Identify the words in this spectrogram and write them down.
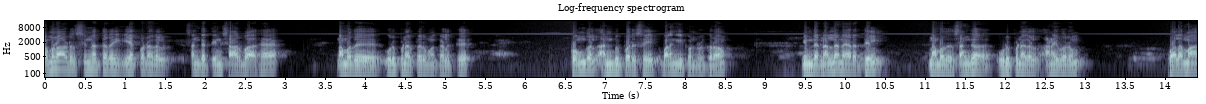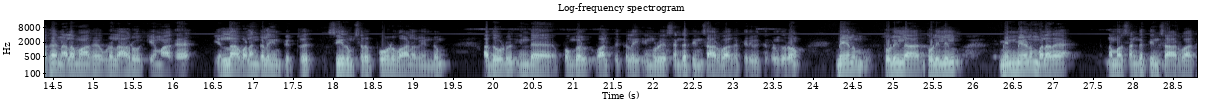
தமிழ்நாடு சின்னத்திரை இயக்குநர்கள் சங்கத்தின் சார்பாக நமது உறுப்பினர் பெருமக்களுக்கு பொங்கல் அன்பு பரிசை வழங்கி கொண்டிருக்கிறோம். இந்த நல்ல நேரத்தில் நமது சங்க உறுப்பினர்கள் அனைவரும் வளமாக நலமாக உடல் ஆரோக்கியமாக எல்லா வளங்களையும் பெற்று சீரும் சிறப்போடு வாழ வேண்டும். அதோடு இந்த பொங்கல் வாழ்த்துக்களை எங்களுடைய சங்கத்தின் சார்பாக தெரிவித்துக் கொள்கிறோம். மேலும் தொழிலா தொழிலில் மென்மேலும் வளர நம்ம சங்கத்தின் சார்பாக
